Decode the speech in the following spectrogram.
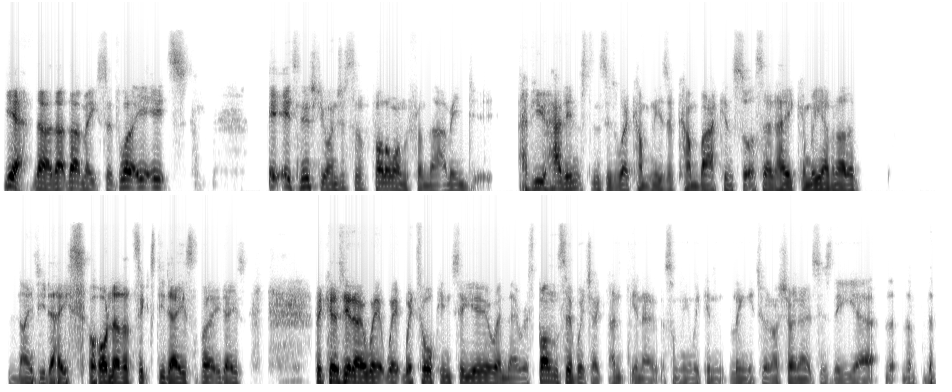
Yeah, no, that that makes sense. Well, it, it's it, it's an interesting one. Just to follow on from that, I mean, have you had instances where companies have come back and sort of said, "Hey, can we have another 90 days or another 60 days 30 days? Because you know we're, we're, we're talking to you and they're responsive which I, and you know something we can link you to in our show notes is the uh, the, the, the,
